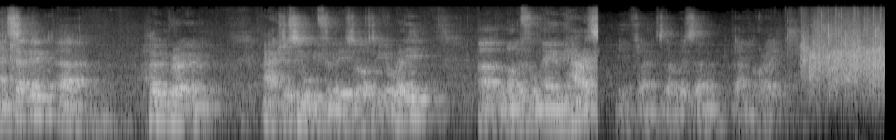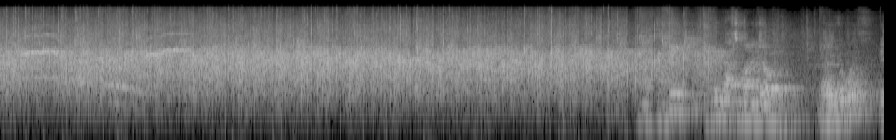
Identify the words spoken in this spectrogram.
And second, uh, homegrown actress who will be familiar to a lot of you already, uh, the wonderful Naomie Harris Ian Fleming's 007, Daniel Craig. I think, I think that's my job over with. To,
